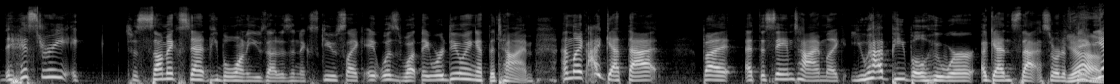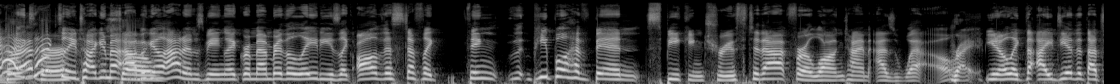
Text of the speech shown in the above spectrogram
the history. It, to some extent, people want to use that as an excuse. Like, it was what they were doing at the time. And, like, I get that. But at the same time, like, you have people who were against that sort of Yeah. thing. Yeah, forever. exactly. Talking about So- Abigail Adams being like, remember the ladies, like all of this stuff. Like thing th- people have been speaking truth to that for a long time as well Right. you know like the idea that that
